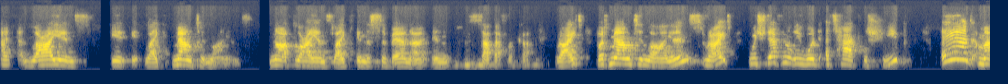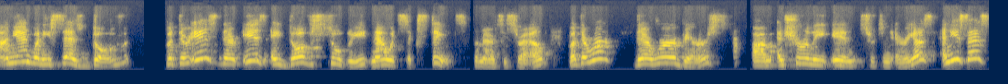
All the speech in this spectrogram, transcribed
uh, lions, like mountain lions, not lions like in the savannah in South Africa, right? But mountain lions, right? Which definitely would attack the sheep. And Ma'anyan, when he says dove, but there is there is a dove suri. Now it's extinct from Eretz Israel, but there were there were bears, um, and surely in certain areas. And he says,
